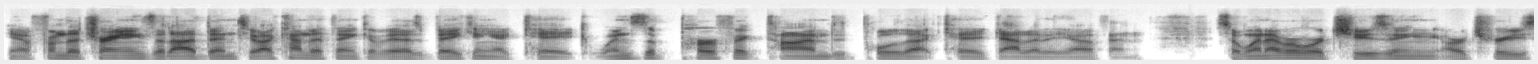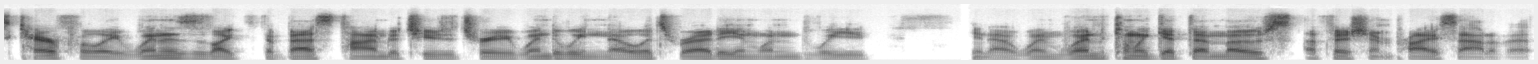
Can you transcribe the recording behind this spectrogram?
you know from the trainings that i've been to i kind of think of it as baking a cake. When's the perfect time to pull that cake out of the oven? So whenever we're choosing our trees carefully when is like the best time to choose a tree? When do we know it's ready? And when do we you know when when can we get the most efficient price out of it?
